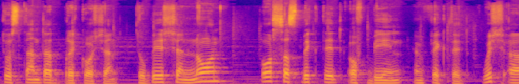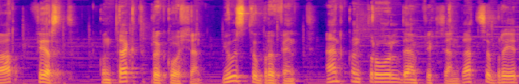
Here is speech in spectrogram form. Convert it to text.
to standard precaution to patients known or suspected of being infected, which are first, contact precaution used to prevent and control the infection that spread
